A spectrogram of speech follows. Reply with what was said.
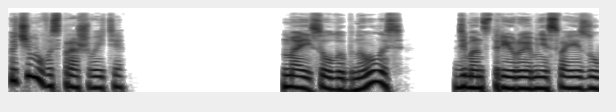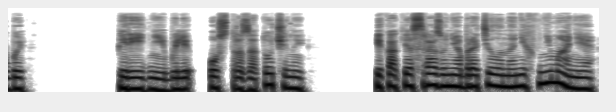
«Почему вы спрашиваете?» Маиса улыбнулась, демонстрируя мне свои зубы. Передние были остро заточены, и как я сразу не обратила на них внимания,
